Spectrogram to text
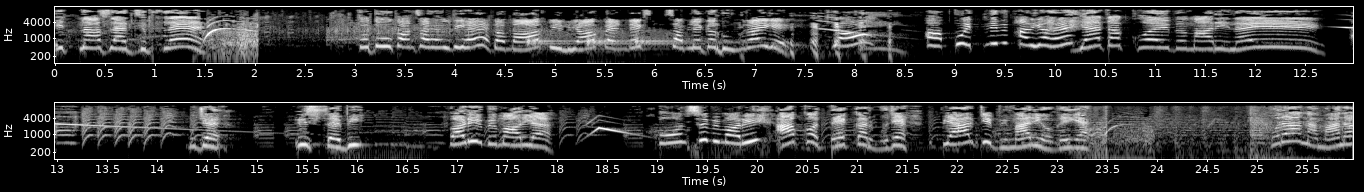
इतना फ्लेक्सिबल है। तो तू कौन सा हेल्दी है? दमा पीलिया अपेंडिक्स सब लेकर घूम रहा है ये। क्या? आपको इतनी बीमारियाँ हैं? यह तो कोई बीमारी नहीं। मुझे इससे भी बड़ी बीमारी है। कौन सी बीमारी? आपको देखकर मुझे प्यार की बीमारी हो गई है। मानो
